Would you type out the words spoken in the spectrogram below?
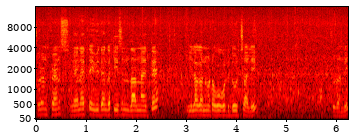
చూడండి ఫ్రెండ్స్ నేనైతే ఈ విధంగా తీసిన దాన్ని అయితే ఇలాగనమాట ఒక్కొక్కటి దూర్చాలి. చూడండి.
